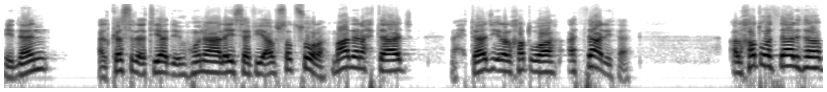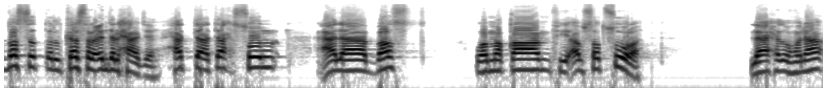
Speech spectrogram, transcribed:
إذا الكسر الاعتيادي هنا ليس في أبسط صورة. ماذا نحتاج؟ نحتاج إلى الخطوة الثالثة. الخطوة الثالثة بسط الكسر عند الحاجة حتى تحصل على بسط ومقام في أبسط صورة. لاحظوا هنا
